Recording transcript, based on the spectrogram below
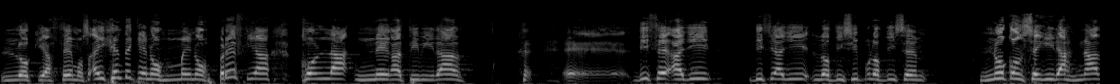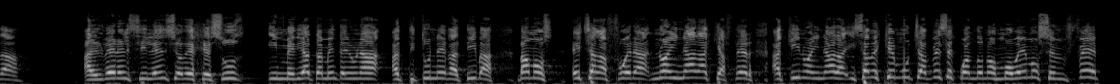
lo que hacemos. Hay gente que nos menosprecia con la negatividad. Eh, dice allí dice allí, los discípulos dicen, no conseguirás nada. Al ver el silencio de Jesús, inmediatamente en una actitud negativa. Vamos, échala fuera, no hay nada que hacer, aquí no hay nada. Y sabes que muchas veces cuando nos movemos en fe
